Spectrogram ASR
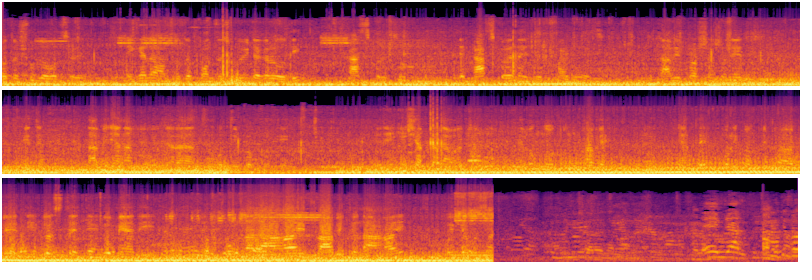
গত ষোলো বছরে এখানে অন্তত পঞ্চাশ কোটি টাকার অধিক কাজ করেছে। কাজ করে না 好的好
